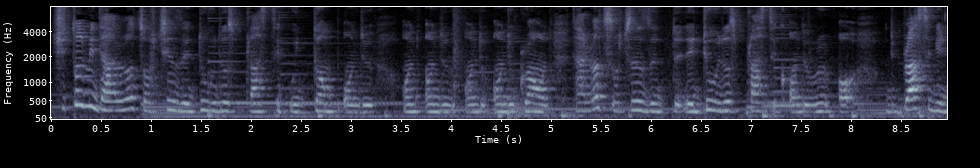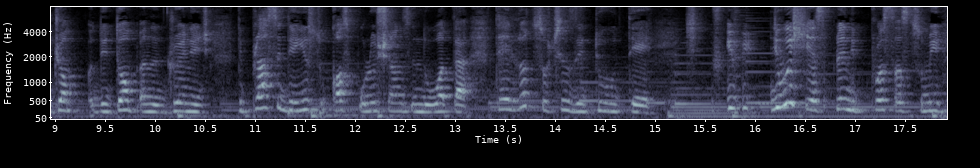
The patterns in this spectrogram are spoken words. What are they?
she told me there are lots of things they do with those plastic we dump on the on, on the on the on the ground. There are lots of things they, they do with those plastic on the or the plastic they dump they dump on the drainage. The plastic they use to cause pollutions in the water. There are lots of things they do there. If, if the way she explained the process to me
